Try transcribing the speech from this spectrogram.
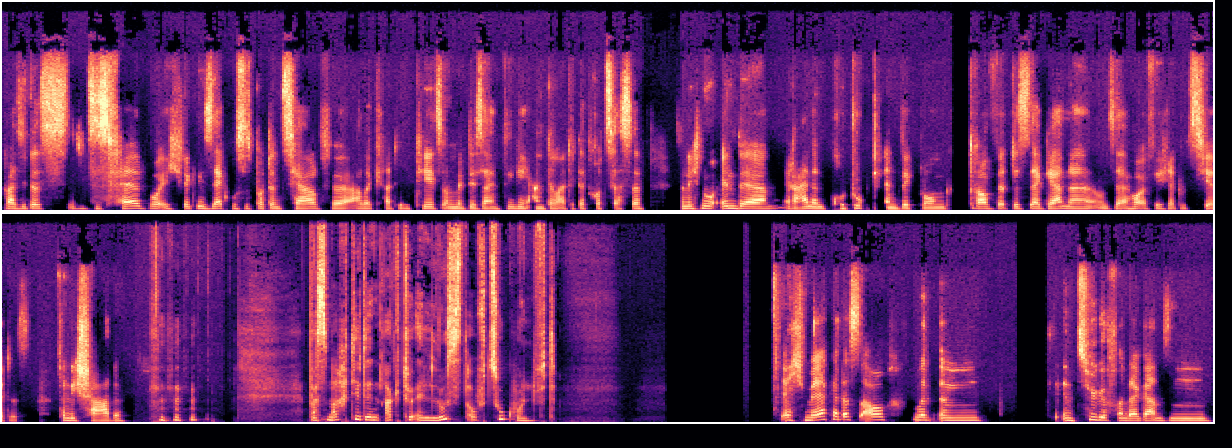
quasi das, das Feld, wo ich wirklich sehr großes Potenzial für alle Kreativitäts- und mit Design Thinking angeleitete Prozesse, also nicht nur in der reinen Produktentwicklung. Darauf wird es sehr gerne und sehr häufig reduziert. Das finde ich schade. Was macht dir denn aktuell Lust auf Zukunft? Ich merke das auch mit im, in Züge von der ganzen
